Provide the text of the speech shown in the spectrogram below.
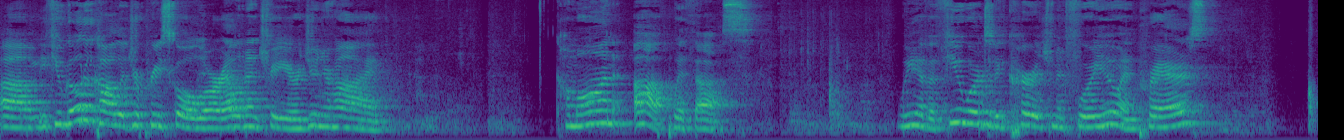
Um, if you go to college or preschool or elementary or junior high, come on up with us. we have a few words of encouragement for you and prayers. Look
